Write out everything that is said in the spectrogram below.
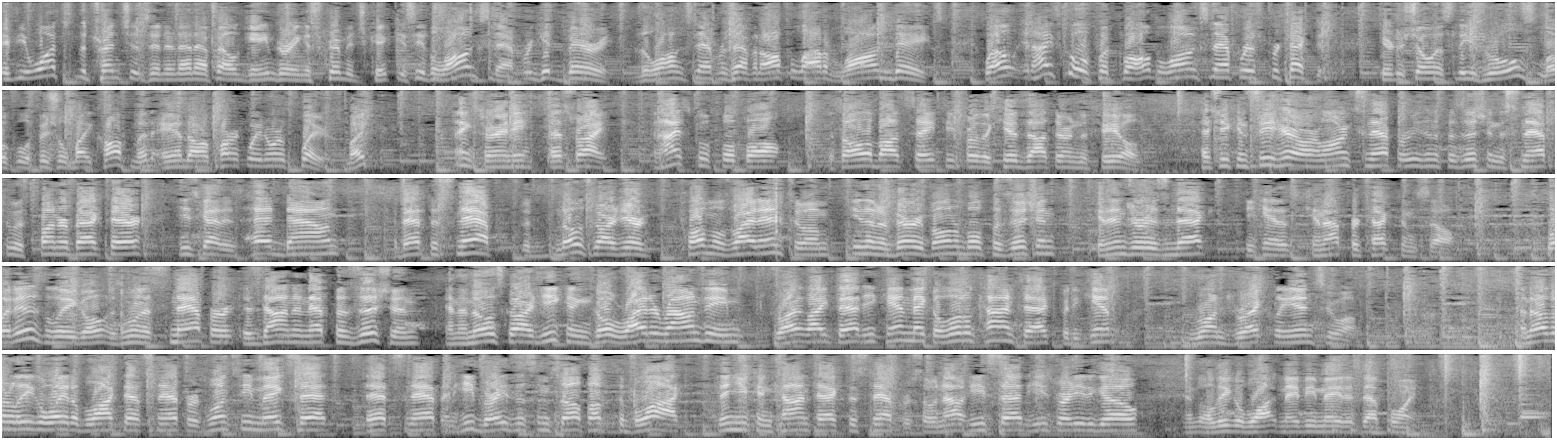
If you watch the trenches in an NFL game during a scrimmage kick, you see the long snapper get buried. The long snappers have an awful lot of long days. Well, in high school football, the long snapper is protected. Here to show us these rules, local official Mike Hoffman and our Parkway North players. Mike? Thanks, Randy. That's right. In high school football, it's all about safety for the kids out there in the field. As you can see here, our long snapper, is in a position to snap to his punter back there. He's got his head down. If at the snap, the nose guard here pummels right into him, he's in a very vulnerable position, can injure his neck, he can, cannot protect himself. What is legal is when a snapper is down in that position and the nose guard, he can go right around him, right like that. He can make a little contact, but he can't run directly into him. Another legal way to block that snapper is once he makes that, that snap and he raises himself up to block, then you can contact the snapper. So now he's set, he's ready to go, and the legal block may be made at that point.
